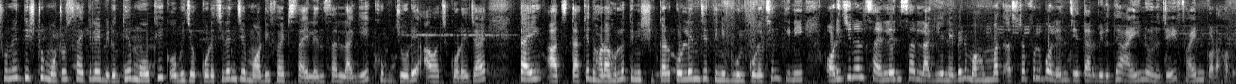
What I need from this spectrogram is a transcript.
সুনির্দিষ্ট মোটরসাইকেলের বিরুদ্ধে মৌখিক অভিযোগ করেছিলেন যে মডিফাইড সাইলেন্সার লাগিয়ে খুব জোরে আওয়াজ করে যায়। তাই আজ তাকে ধরা হলো। তিনি স্বীকার করলেন যে তিনি ভুল করেছেন। তিনি অরিজিনাল সাইলেন্সার লাগিয়ে নেবেন। মোহাম্মদ আশরাফুল বলেন যে তার বিরুদ্ধে আইন অনুযায়ী ফাইন করা হবে।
